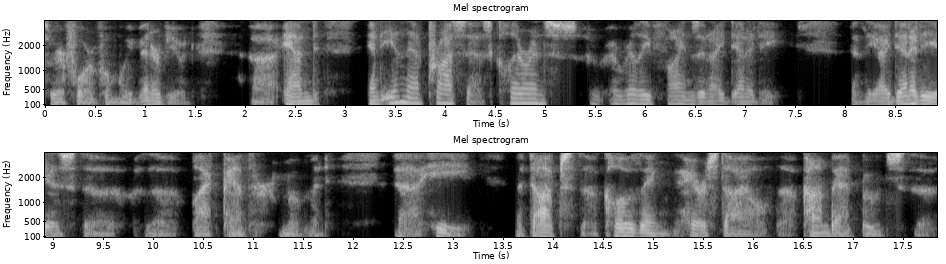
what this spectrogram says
three or four of whom we've interviewed, uh, and and in that process, Clarence really finds an identity, and the identity is the the Black Panther movement. he adopts the clothing, the hairstyle, the combat boots, the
